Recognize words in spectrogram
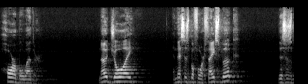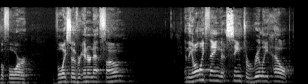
horrible weather. No joy. And this is before Facebook. This is before voice over internet phone. And the only thing that seemed to really help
